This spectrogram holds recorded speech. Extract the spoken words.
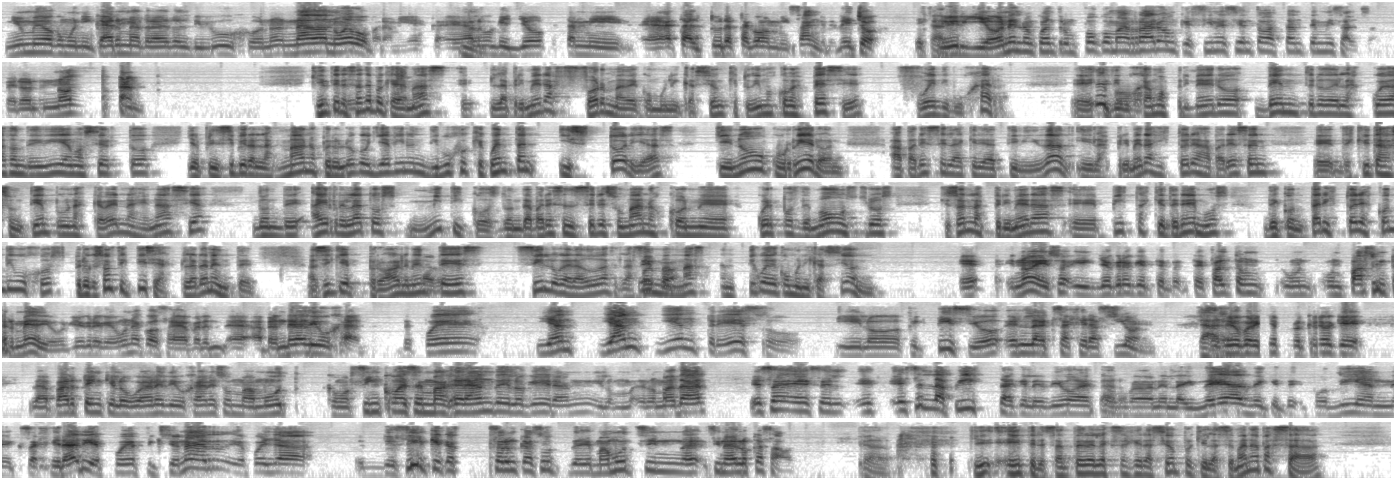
ni un miedo a comunicarme a través del dibujo, no, nada nuevo para mí, es, es mm. algo que yo, está en mi, a esta altura está como en mi sangre. De hecho, escribir guiones lo encuentro un poco más raro, aunque sí me siento bastante en mi salsa, pero no tanto. Qué interesante porque además eh, la primera forma de comunicación que tuvimos como especie fue dibujar. Eh, y dibujamos primero dentro de las cuevas donde vivíamos, ¿cierto? Y al principio eran las manos, pero luego ya vienen dibujos que cuentan historias que no ocurrieron. Aparece la creatividad y las primeras historias aparecen eh, descritas hace un tiempo en unas cavernas en Asia, donde hay relatos míticos, donde aparecen seres humanos con cuerpos de monstruos, que son las primeras eh, pistas que tenemos de contar historias con dibujos, pero que son ficticias, claramente. Así que probablemente es, sin lugar a dudas, la forma pues. más antigua de comunicación. Eh, no, eso, y yo creo que te, falta un, paso intermedio, porque yo creo que una cosa es eh, aprender a dibujar, después, y, y, entre eso y lo ficticio es la exageración. yo, por ejemplo, creo que la parte en que los hueones dibujan esos mamuts como cinco veces más grandes de lo que eran y los, los matan, esa es, el, esa es la pista que le dio a estos huevones, la idea de que podían exagerar y después ficcionar y después ya decir que cazaron de mamut sin, sin haberlos cazado. Claro. es interesante ver la exageración porque la semana pasada,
